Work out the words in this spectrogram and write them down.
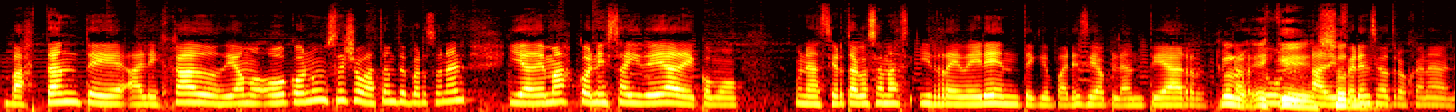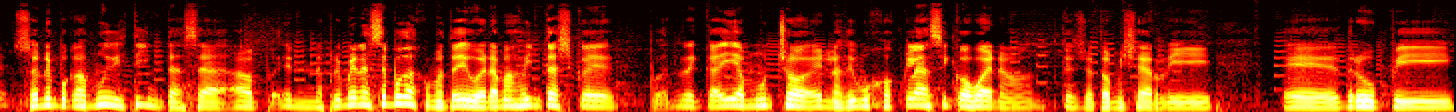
bastante alejados, digamos, o con un sello bastante personal y además con esa idea de como una cierta cosa más irreverente que parecía plantear Claro, es Cartoon, que a son- diferencia de otros canales. son épocas muy distintas. O sea, a- en las primeras épocas, como te digo, era más vintage que recaía mucho en los dibujos clásicos. Bueno, qué sé yo, Tommy Jerry, eh, Droopy,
